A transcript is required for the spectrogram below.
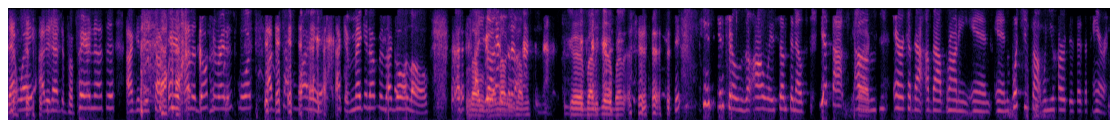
That way, I didn't have to prepare nothing. I can just talk pure unadulterated sports off the top of my head. I can make it up as I go along. How you guys love doing it, tonight? love it. Good brother, good brother. His intros are always something else. Your thoughts, um, Eric, about about Bronny and and what you thought when you heard this as a parent.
